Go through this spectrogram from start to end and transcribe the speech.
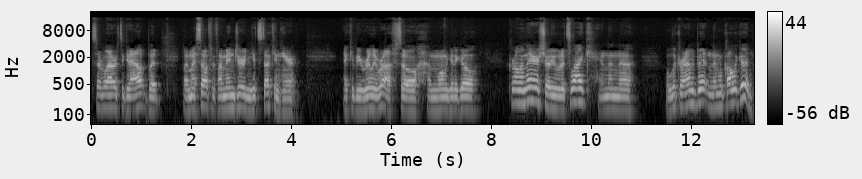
several hours to get out, but by myself, if I'm injured and get stuck in here, it could be really rough. So I'm only going to go crawl in there, show you what it's like, and then uh, we'll look around a bit and then we'll call it good.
